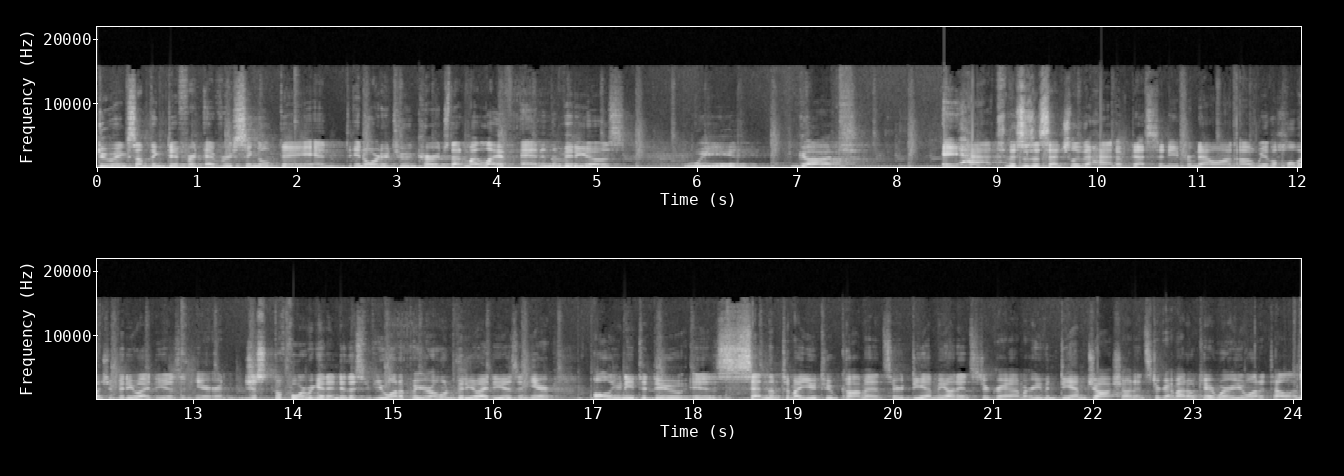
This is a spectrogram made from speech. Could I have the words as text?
doing something different every single day and in order to encourage that in my life and in the videos, we got a hat. This is essentially the hat of destiny from now on. Uh, we have a whole bunch of video ideas in here and just before we get into this, if you want to put your own video ideas in here, all you need to do is send them to my YouTube comments or DM me on Instagram or even DM Josh on Instagram. I don't care where you want to tell us.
